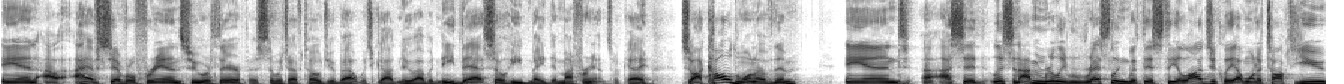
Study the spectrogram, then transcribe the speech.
and I, I, have several friends who are therapists, which I've told you about, which God knew I would need that, so He made them my friends, okay? So I called one of them, and I said, Listen, I'm really wrestling with this theologically. I want to talk to you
